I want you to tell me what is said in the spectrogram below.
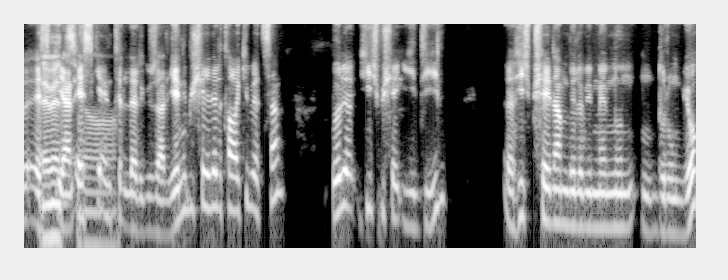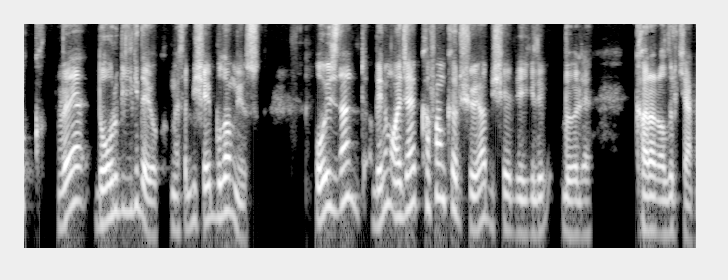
Eski, Evet yani ya. eski entrileri güzel. Yeni bir şeyleri takip etsen böyle hiçbir şey iyi değil. E, Hiçbir şeyden böyle bir memnun durum yok ve doğru bilgi de yok. Mesela bir şey bulamıyorsun. O yüzden benim acayip kafam karışıyor ya bir şeyle ilgili böyle karar alırken.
